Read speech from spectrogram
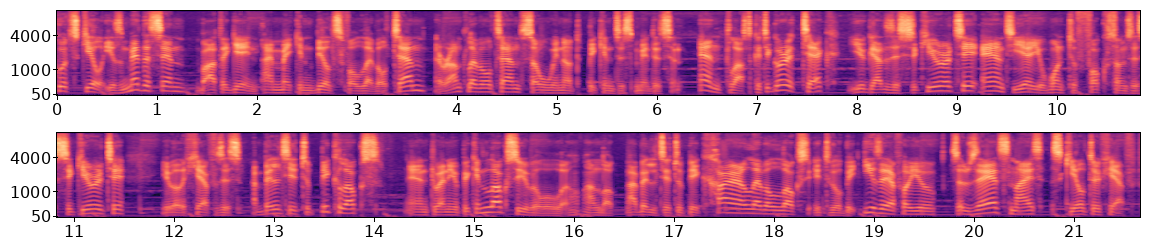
good skill is medicine, but again, I'm making builds for level 10, around level 10, so we're not picking this medicine. And last category, tech, you got the security, and yeah, you want to focus on the security, you will have this ability to pick locks, and when you pick in locks, you will unlock ability to pick higher level locks, it will be easier for you. So that's nice skill to have.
